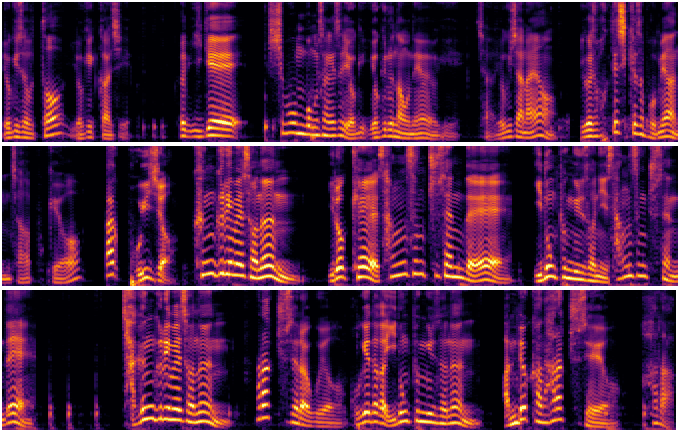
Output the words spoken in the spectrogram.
여기서부터 여기까지. 그럼 이게 15분봉상에서 여기 여기로 나오네요. 여기. 자, 여기잖아요. 이것을 확대시켜서 보면 자, 볼게요. 딱 보이죠? 큰 그림에서는 이렇게 상승 추세인데 이동평균선이 상승 추세인데 작은 그림에서는 하락 추세라고요. 거기에다가 이동평균선은 완벽한 하락 추세예요. 하락.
